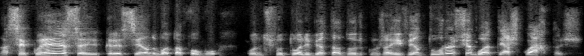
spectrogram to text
Na sequência, crescendo, o Botafogo, quando disputou a Libertadores com Jair Ventura, chegou até as quartas.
